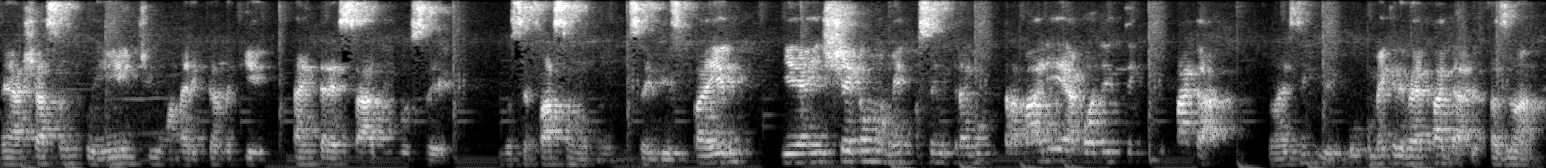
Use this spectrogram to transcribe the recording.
né, achasse um cliente, um americano que está interessado em você, você faça um, um serviço para ele, e aí chega um momento que você entrega um trabalho e agora ele tem que pagar. Então, que ver como é que ele vai pagar. Ele fazer uma,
